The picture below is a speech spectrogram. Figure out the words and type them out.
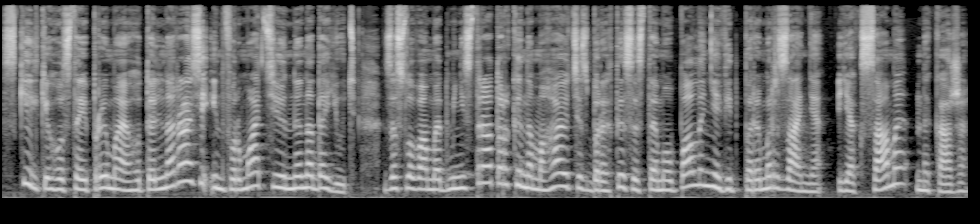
Скільки гостей приймає готель наразі, інформацію не надають. За словами адміністраторки, намагаються зберегти систему опалення від перемерзання. Як саме не каже.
